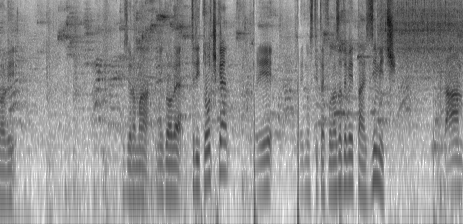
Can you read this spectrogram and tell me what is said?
njegovi oziroma njegove tri točke pri prednosti Tajfuna za 19. Zimič, tam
